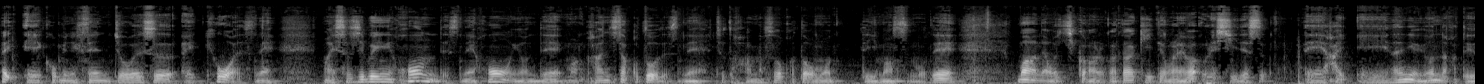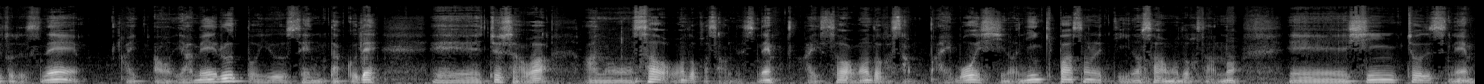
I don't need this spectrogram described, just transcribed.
はい、えー、コンビニ船長です。えー、今日はですね、まあ、久しぶりに本ですね、本を読んで、まあ、感じたことをですね、ちょっと話そうかと思っていますので、まあね、お時間ある方は聞いてもらえば嬉しいです。えー、はい、えー、何を読んだかというとですね、はい、あの、やめるという選択で、えー、著者は、あの、沢まどかさんですね。はい、沢まどかさん。はい、 Voicy の人気パーソナリティの沢まどかさんの、えー、身長ですね。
